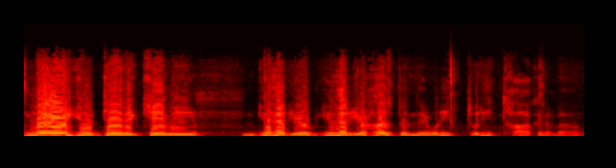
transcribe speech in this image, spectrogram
No, you didn't, Kimmy. You had your you had your husband there. What are you what are you talking about?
